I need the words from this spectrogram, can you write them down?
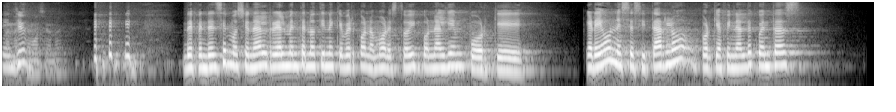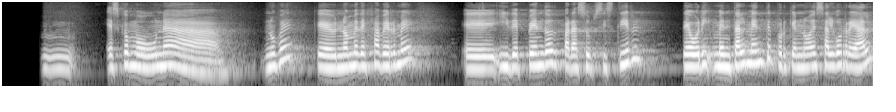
Dependencia emocional realmente no tiene que ver con amor. Estoy con alguien porque creo necesitarlo, porque a final de cuentas mm, es como una nube que no me deja verme eh, y dependo para subsistir mentalmente porque no es algo real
